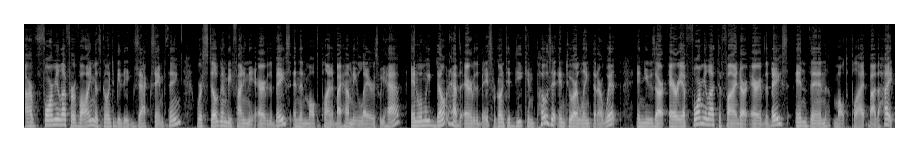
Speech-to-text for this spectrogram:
Our formula for volume is going to be the exact same thing. We're still going to be finding the area of the base and then multiplying it by how many layers we have. And when we don't have the area of the base, we're going to decompose it into our length and our width and use our area formula to find our area of the base and then multiply it by the height.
